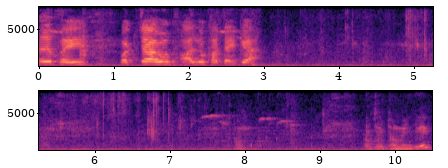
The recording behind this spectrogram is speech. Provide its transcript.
अरे भाई बच्चा लोग आलू खाता है क्या vitamin D.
